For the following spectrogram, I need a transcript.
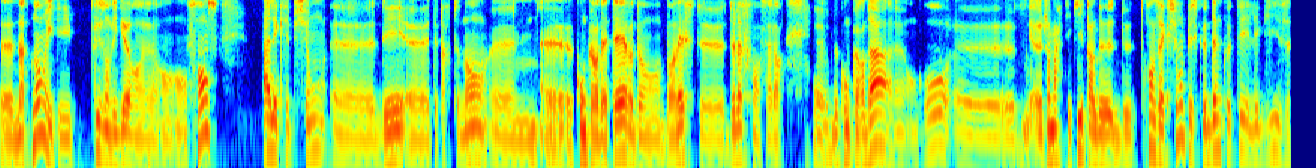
maintenant. Il est plus en vigueur en France, à l'exception euh, des euh, départements euh, concordataires dans, dans l'est de la France. Alors, le concordat, en gros, Jean-Marc Tiki parle de, de transaction, puisque d'un côté, l'Église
